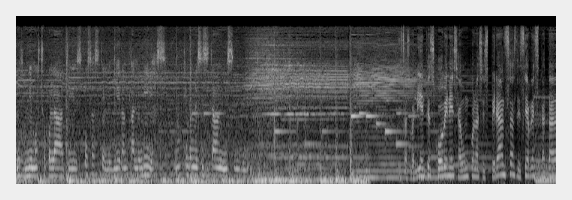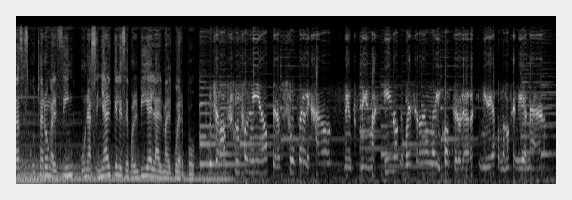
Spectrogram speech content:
les dimos chocolates, cosas que le dieran calorías, ¿no? Que lo necesitaban en ese momento. Estas valientes jóvenes, aún con las esperanzas de ser rescatadas, escucharon al fin una señal que les devolvía el alma al cuerpo. Escuchamos un sonido, pero súper lejano. Me, me imagino que puede ser de un helicóptero, la verdad sin idea porque no se veía nada.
